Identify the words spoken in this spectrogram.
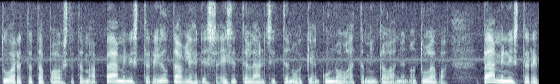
tuoretta tapausta tämä pääministeri Ilta-lehdessä esitellään sitten oikein kunnolla, että minkälainen on tuleva pääministeri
